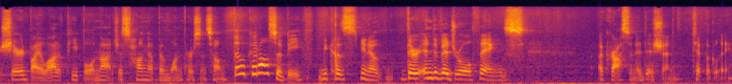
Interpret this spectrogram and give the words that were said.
shared by a lot of people, and not just hung up in one person's home. Though it could also be, because, you know, they're individual things across an edition, typically.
